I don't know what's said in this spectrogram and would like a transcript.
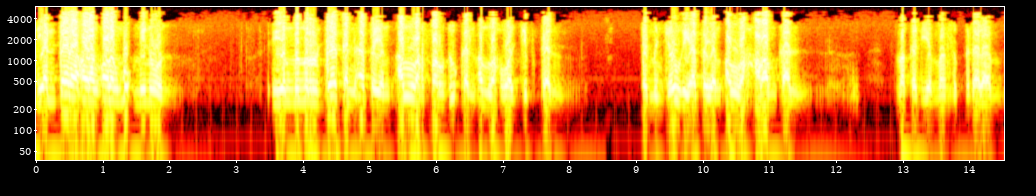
di antara orang-orang mukminun yang mengerjakan apa yang Allah fardukan Allah wajibkan dan menjauhi apa yang Allah haramkan maka dia masuk ke dalam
